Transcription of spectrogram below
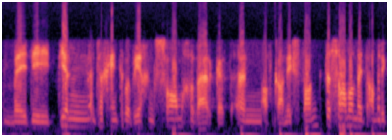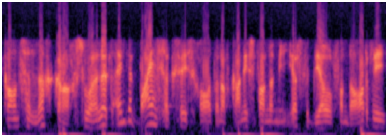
met die teeninsurgente beweging saamgewerk het in Afghanistan tesame met Amerikaanse lugkrag. So hulle het eintlik baie sukses gehad in Afghanistan in die eerste deel van daardie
